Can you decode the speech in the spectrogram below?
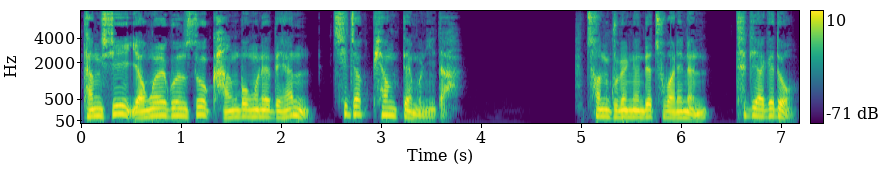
당시 영월 군수 강봉원에 대한 치적평 때문이다. 1900년대 초반에는 특이하게도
